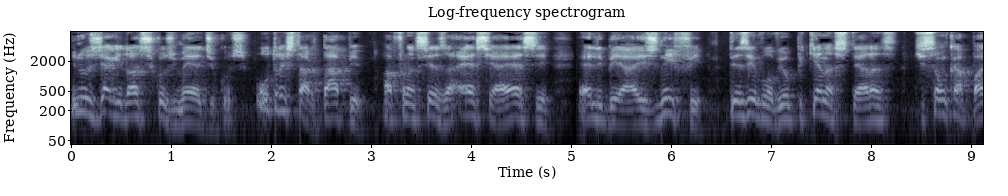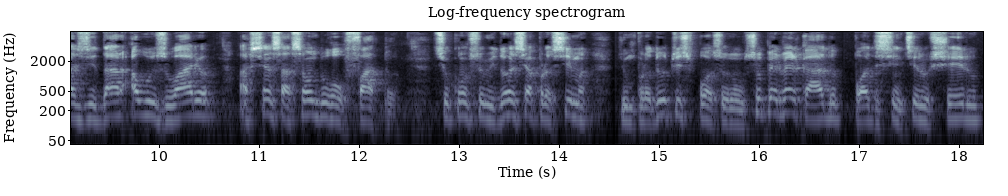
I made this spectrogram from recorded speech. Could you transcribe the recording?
e nos diagnósticos médicos. Outra startup, a francesa SAS LBA Sniff, desenvolveu pequenas telas que são capazes de dar ao usuário a sensação do olfato. Se o consumidor se aproxima de um produto exposto num supermercado, pode sentir o cheiro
